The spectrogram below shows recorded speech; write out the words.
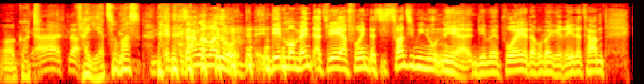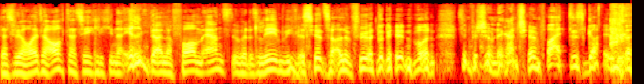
Oh Gott. Ja, ist klar. Verjährt sowas? Sagen wir mal so, in dem Moment, als wir ja vorhin, das ist 20 Minuten her, in dem wir vorher darüber geredet haben, dass wir heute auch tatsächlich in irgendeiner Form ernst über das Leben, wie wir es jetzt alle führen, reden wollen, sind wir schon ganz schön weit. Das ist geil. Ach,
